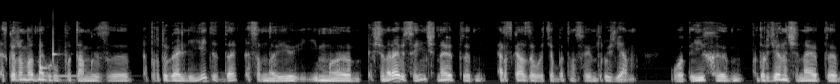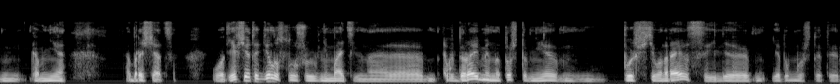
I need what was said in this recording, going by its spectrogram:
скажем, одна группа там из Португалии едет, да, со мной, им все нравится, они начинают рассказывать об этом своим друзьям. Вот, и их друзья начинают ко мне обращаться. Вот, я все это дело слушаю внимательно, э, выбираю именно то, что мне больше всего нравится, или я думаю, что это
